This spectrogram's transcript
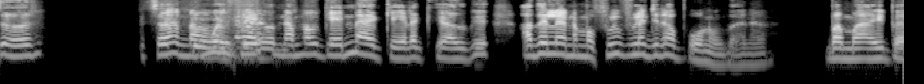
ஸோ சார் நம்மளுக்கு நம்மளுக்கு என்ன எனக்கு அதுக்கு அதில் நம்ம ஃபுல் ஃப்ளெஜ்டாக போகணும் பாரு. இப்போ ம இப்போ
